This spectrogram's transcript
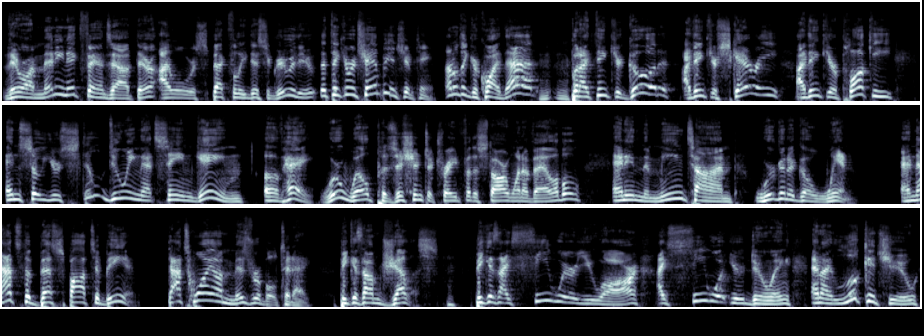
There are many Knick fans out there. I will respectfully disagree with you that think you're a championship team. I don't think you're quite that, but I think you're good. I think you're scary. I think you're plucky. And so you're still doing that same game of, hey, we're well positioned to trade for the star when available. And in the meantime, we're going to go win. And that's the best spot to be in. That's why I'm miserable today because I'm jealous. Because I see where you are, I see what you're doing, and I look at you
